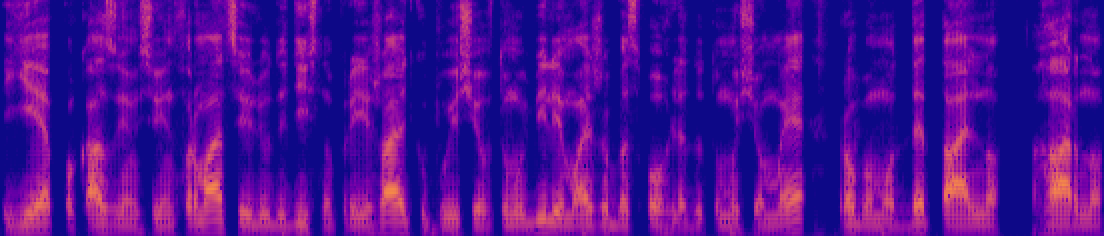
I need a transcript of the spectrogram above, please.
є, показуємо всю інформацію. Люди дійсно приїжджають, купуючи автомобілі майже без огляду, тому що ми робимо детально, гарно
